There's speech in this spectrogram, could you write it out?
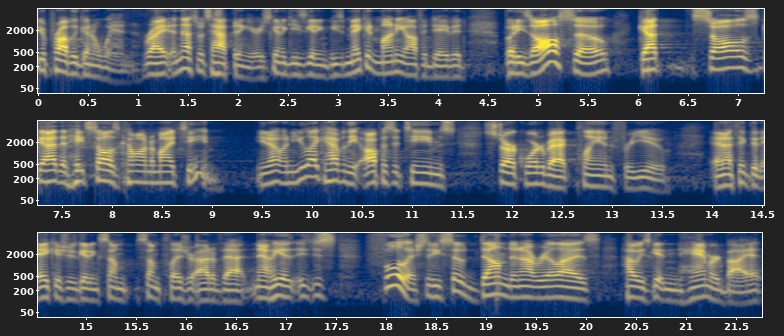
you're probably gonna win, right? And that's what's happening here. He's gonna he's getting he's making money off of David, but he's also got Saul's guy that hates Saul has come onto my team. You know, and you like having the opposite team's star quarterback playing for you. And I think that Achish is getting some some pleasure out of that. Now he is it's just foolish that he's so dumb to not realize how he's getting hammered by it.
